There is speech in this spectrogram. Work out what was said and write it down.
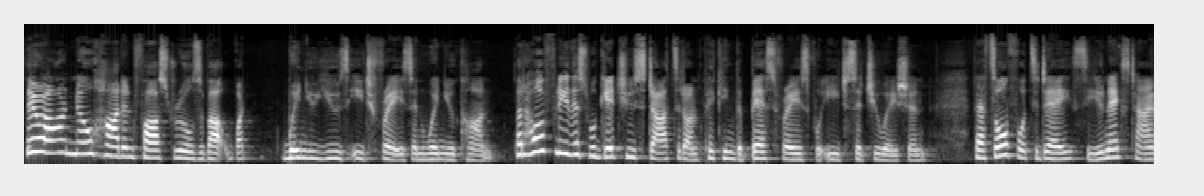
There are no hard and fast rules about what when you use each phrase and when you can't. But hopefully, this will get you started on picking the best phrase for each situation. That's all for today. See you next time.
